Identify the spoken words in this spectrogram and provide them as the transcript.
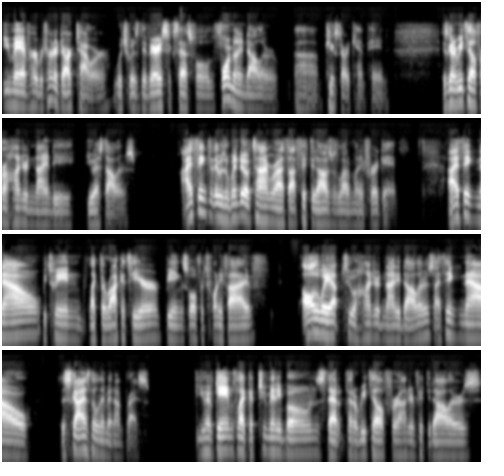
you may have heard Return of Dark Tower, which was the very successful $4 million uh, Kickstarter campaign, is going to retail for 190 US dollars. I think that there was a window of time where I thought $50 was a lot of money for a game. I think now between like the Rocketeer being sold for 25 all the way up to $190, I think now the sky's the limit on price. You have games like a Too Many Bones that that'll retail for $150.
